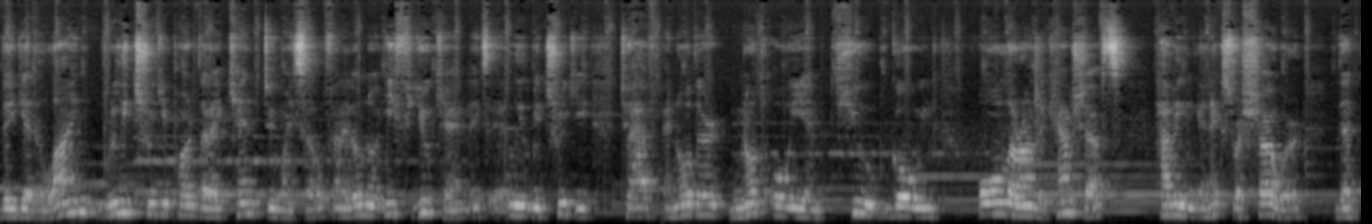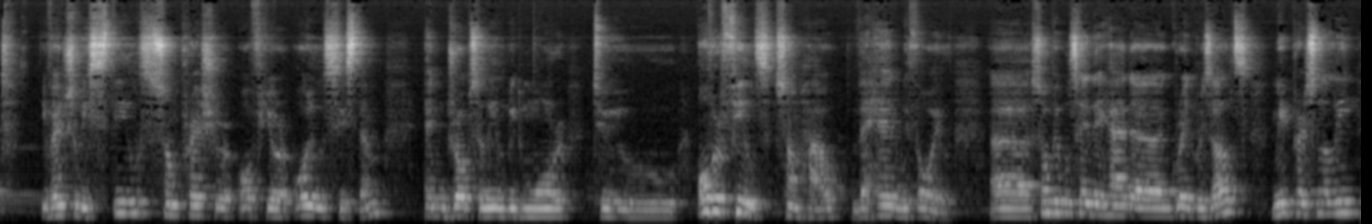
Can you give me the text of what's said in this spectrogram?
They get a line, really tricky part that I can't do myself and I don't know if you can, it's a little bit tricky to have another not OEM tube going all around the camshafts, having an extra shower that eventually steals some pressure off your oil system and drops a little bit more to overfills somehow the head with oil. Uh, some people say they had uh, great results. Me personally,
